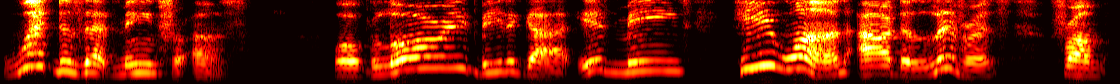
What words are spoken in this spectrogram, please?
What does that mean for us? Well, glory be to God. It means he won our deliverance from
